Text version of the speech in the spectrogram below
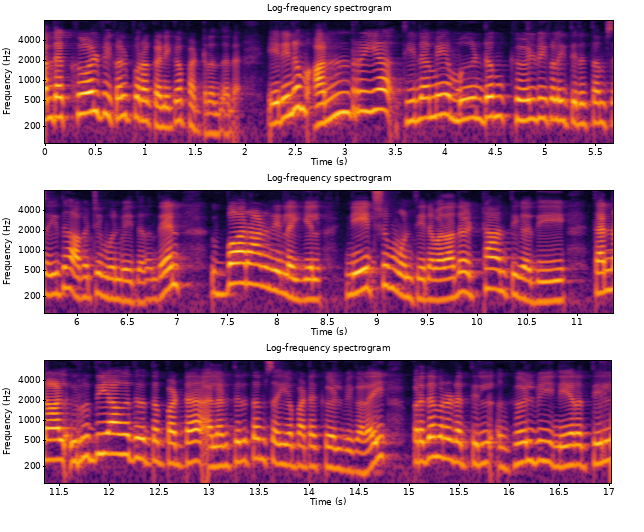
அந்த கேள்விகள் புறக்கணிக்கப்பட்டிருந்தன. எனினும் அன்றைய தினமே மீண்டும் கேள்விகளை திருத்தம் செய்து அவற்றை முன்வைத்திருந்தேன். இவ்வாறான நிலையில் நேற்று முன்தினம் அதாவது எட்டாம் திகதி தன்னால் இறுதியாக திருத்தப்பட்ட அல்லது திருத்தம் செய்யப்பட்ட கேள்விகளை பிரதமரிடத்தில் கேள்வி நேரத்தில்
